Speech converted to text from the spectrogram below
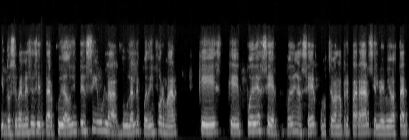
y entonces va a necesitar cuidados intensivos, la dula le puede informar qué es, qué puede hacer, qué pueden hacer, cómo se van a preparar, si el bebé va a estar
